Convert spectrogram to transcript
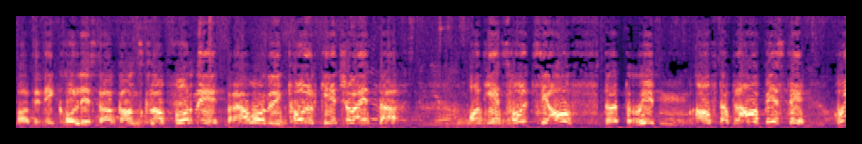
Ah, die Nicole ist da ganz knapp vorne. Bravo, Nicole, geht schon weiter. Und jetzt holt sie auf, da drüben, auf der blauen Piste. Hui,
